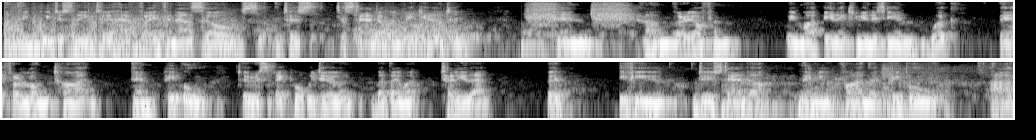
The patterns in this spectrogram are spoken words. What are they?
I think we just need to have faith in ourselves to, to stand up and be counted. And um, very often we might be in a community and work there for a long time. And people do respect what we do, but they won't tell you that. But if you do stand up, then you'll find that people are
